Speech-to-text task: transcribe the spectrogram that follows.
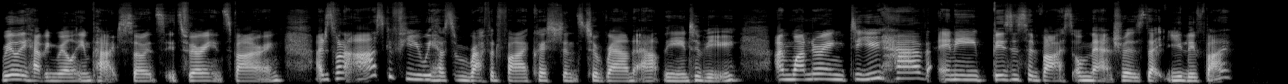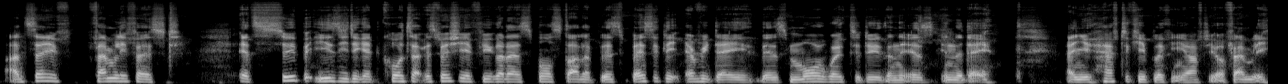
really having real impact. So it's it's very inspiring. I just want to ask a few. We have some rapid fire questions to round out the interview. I'm wondering, do you have any business advice or mantras that you live by? I'd say family first. It's super easy to get caught up, especially if you've got a small startup. There's basically every day there's more work to do than there is in the day. And you have to keep looking after your family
